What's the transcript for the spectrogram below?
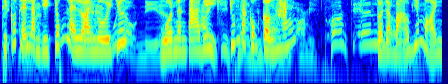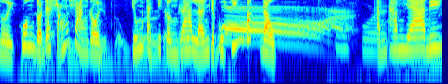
thì có thể làm gì chống lại loài người chứ. Quên anh ta đi, chúng ta không cần hắn. Tôi đã bảo với mọi người, quân đội đã sẵn sàng rồi. Chúng ta chỉ cần ra lệnh cho cuộc chiến bắt đầu. Anh tham gia đi,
